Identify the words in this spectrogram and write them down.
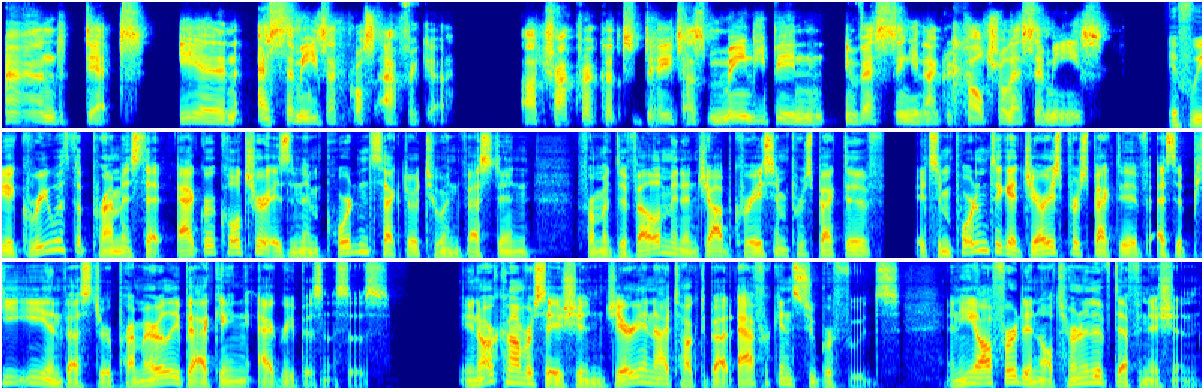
and debt in SMEs across Africa. Our track record to date has mainly been investing in agricultural SMEs, if we agree with the premise that agriculture is an important sector to invest in from a development and job creation perspective, it's important to get Jerry's perspective as a PE investor primarily backing agribusinesses. In our conversation, Jerry and I talked about African superfoods, and he offered an alternative definition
